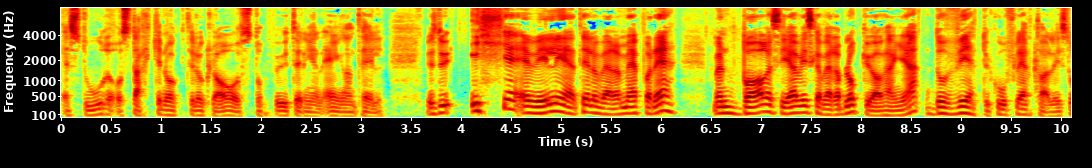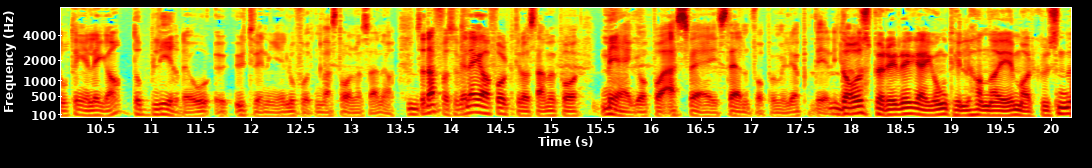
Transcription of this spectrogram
er store og sterke nok til å klare å stoppe utvinningen en gang til. Hvis du ikke er villig til å være med på det, men bare sier vi skal være blokkuavhengige, da vet du hvor flertallet i Stortinget ligger. Da blir det jo utvinning i Lofoten, Vesterålen og Senja. Så derfor så vil jeg ha folk til å stemme på meg og på SV istedenfor på Miljøpartiet. Da spør jeg deg en gang til, Hanna E. Markussen.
